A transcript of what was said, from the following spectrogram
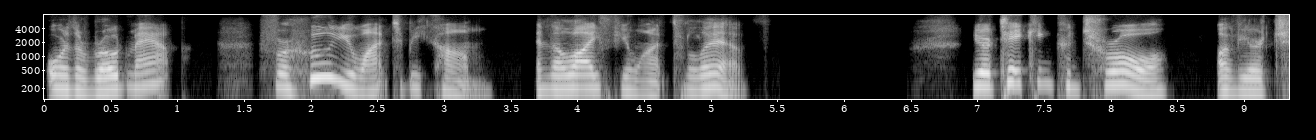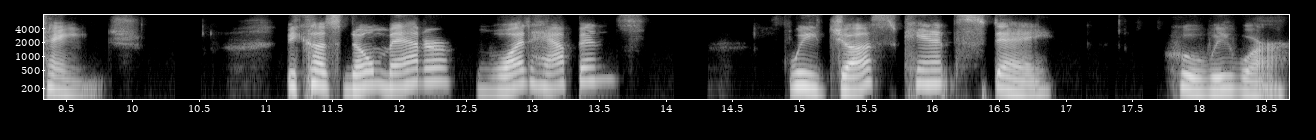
or the roadmap for who you want to become and the life you want to live. You're taking control of your change because no matter what happens, we just can't stay who we were.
